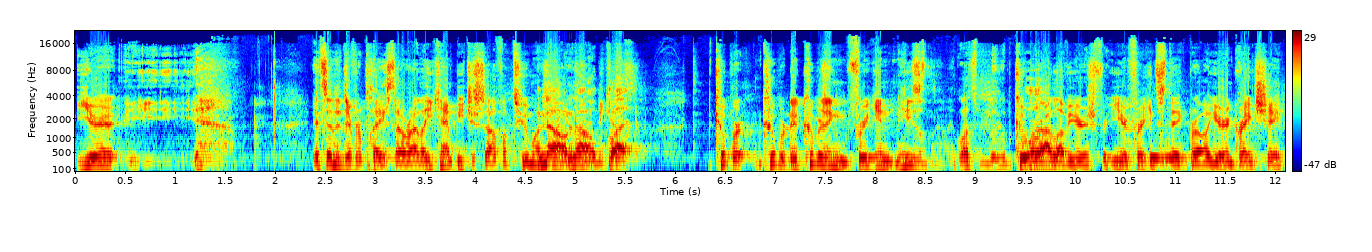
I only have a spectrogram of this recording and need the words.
you're. It's in a different place though, right? Like you can't beat yourself up too much. no, no, but Cooper, Cooper, dude, Cooper's in freaking. He's let's Cooper. Well- I love you. You're, you're freaking stick, bro. You're in great shape.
